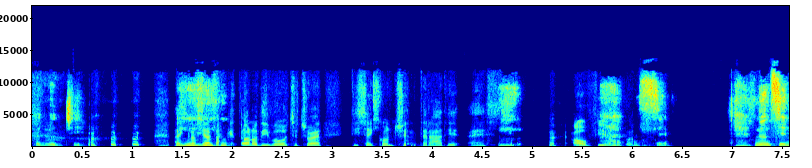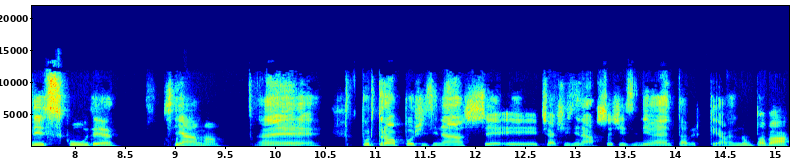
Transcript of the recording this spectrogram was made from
per 2G. Hai cambiato anche tono di voce, cioè ti sei concentrati? Eh sì, ovvio. Eh sì. Non si discute, si ama. Eh, purtroppo ci si nasce, e, cioè ci si nasce, ci si diventa perché avendo un papà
